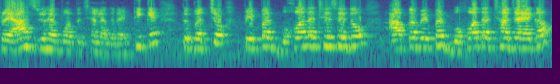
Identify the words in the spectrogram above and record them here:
प्रयास जो है बहुत अच्छा लग रहा है, ठीक है? तो बच्चों पेपर बहुत अच्छे से दो, आपका पेपर बहुत अच्छा जाएगा।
